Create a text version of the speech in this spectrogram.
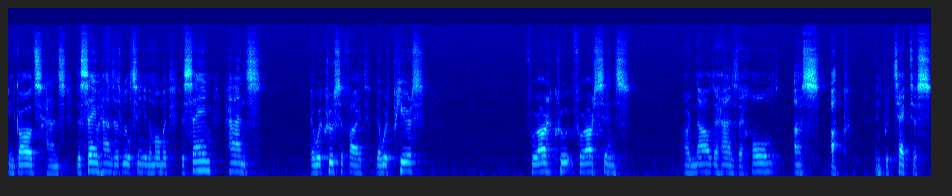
in God's hands. The same hands, as we'll sing in a moment, the same hands that were crucified, that were pierced for our, for our sins, are now the hands that hold us up and protect us.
